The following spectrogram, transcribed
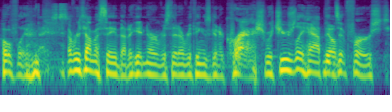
Hopefully, every time I say that, I get nervous that everything's going to crash, which usually happens Nope. at first.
